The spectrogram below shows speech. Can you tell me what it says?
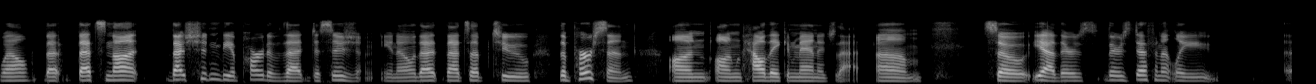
well that that's not that shouldn't be a part of that decision you know that that's up to the person on on how they can manage that um so yeah there's there's definitely uh,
